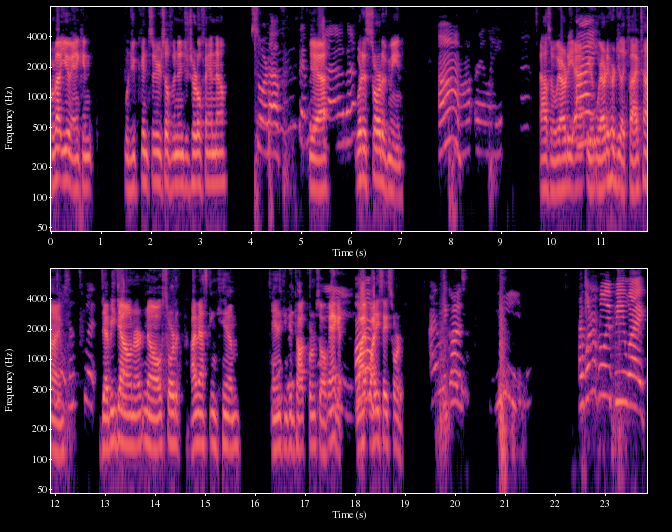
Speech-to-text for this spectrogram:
What about you, Anakin? Would you consider yourself a Ninja Turtle fan now? Sort of. Yeah. What does sort of mean? Um, not really. Allison, we already I- we already heard you like five times. No, that's what. Debbie Downer, no, sort of. I'm asking him. Anakin can talk for himself. Anakin, why why do you say sort of? Because I wouldn't really be like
